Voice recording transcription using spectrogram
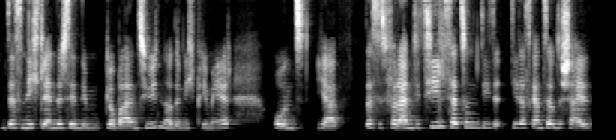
und das nicht Länder sind im globalen Süden oder nicht primär. Und ja, das ist vor allem die Zielsetzung, die, die das Ganze unterscheidet,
